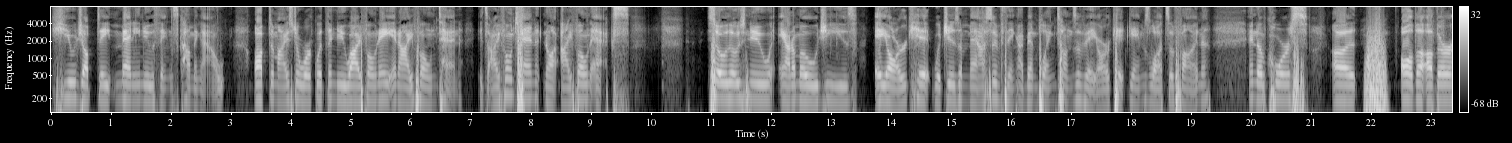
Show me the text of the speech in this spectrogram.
huge update, many new things coming out. Optimized to work with the new iPhone 8 and iPhone 10. It's iPhone 10, not iPhone X. So those new animojis, AR kit, which is a massive thing. I've been playing tons of AR kit games, lots of fun. And of course, uh, all the other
